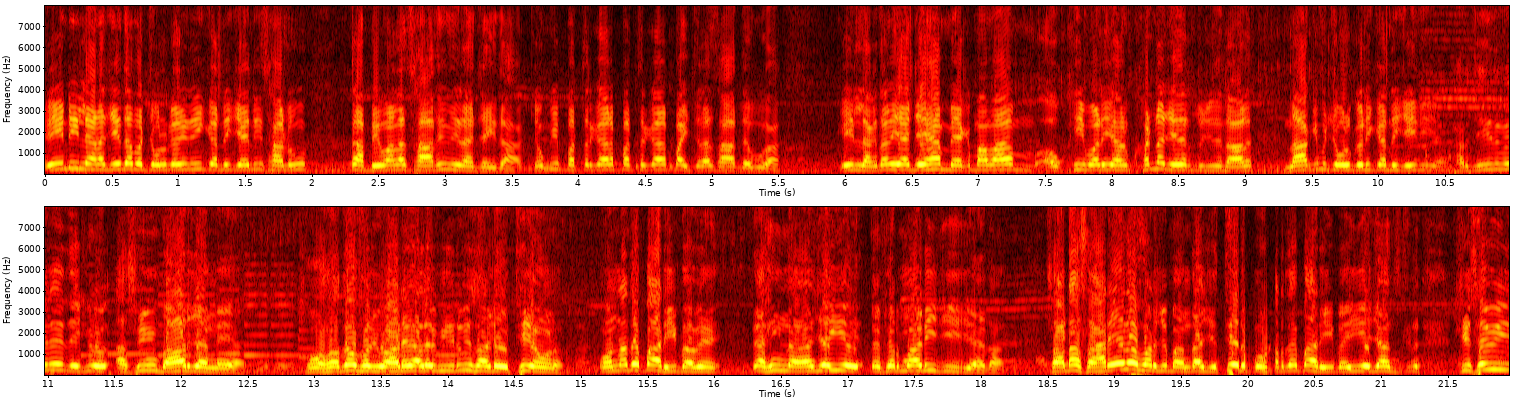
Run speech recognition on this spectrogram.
ਇਹ ਨਹੀਂ ਲੈਣਾ ਚਾਹੀਦਾ ਵਿਚੋਲਗਰੀ ਨਹੀਂ ਕਰਨੀ ਚਾਹੀਦੀ, ਸਾਨੂੰ ਢਾਬੇ ਵਾਲਾ ਸਾਥ ਹੀ ਦੇਣਾ ਚਾਹੀਦਾ। ਕਿਉਂਕਿ ਪੱਤਰਕਾਰ ਪੱਤਰਕਾਰ ਭਾਈਚਾਰਾ ਸਾਥ ਦੇਊਗਾ। ਇਹ ਲੱਗਦਾ ਨਹੀਂ ਅਜੇ ਮਹਿਕਮਾ ਵਾ, ਔਖੀ ਵਾਲੀ ਸਾਨੂੰ ਖੜਨਾ ਚਾਹੀਦਾ ਇੱਕ ਦੂਜੇ ਦੇ ਨਾਲ, ਨਾ ਕਿ ਵਿਚੋਲਗਰੀ ਕਰਨੀ ਚਾਹੀਦੀ ਆ। ਹਰਜੀਤ ਵੀਰੇ, ਦੇਖਿਓ, ਅਸੀਂ ਵੀ ਬਾਹਰ ਜਾਂਦੇ ਆ। ਹੋ ਸਕਦਾ ਫਜਵਾੜੇ ਵਾਲੇ ਵੀਰ ਵੀ ਸਾਡੇ ਇੱਥੇ ਆਉਣ। ਉਹਨਾਂ ਤੇ ਭਾਰੀ ਪਵੇ, ਤੇ ਅਸੀਂ ਨਾ ਜਾਈਏ, ਤੇ ਫਿਰ ਮਾੜੀ ਚੀਜ਼ ਹੈ ਤਾਂ। ਸਾਡਾ ਸਾਰਿਆਂ ਦਾ ਫਰਜ਼ ਬਣਦਾ ਜਿੱਥੇ ਰਿਪੋਰਟਰ ਤੇ ਭਾਰੀ ਪਈ ਹੈ ਜਾਂ ਕਿਸੇ ਵੀ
